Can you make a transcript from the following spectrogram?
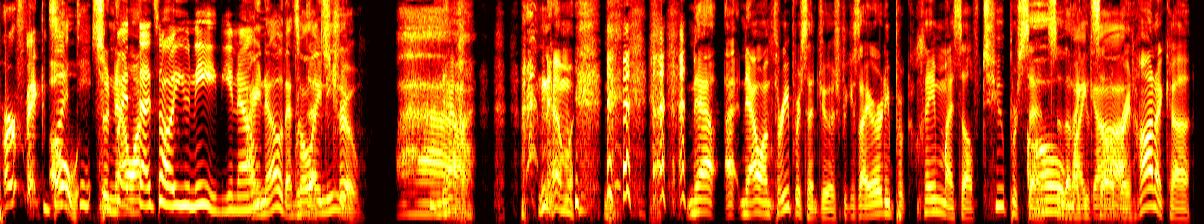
Perfect. Oh, so now but I- that's all you need, you know? I know. That's But all I need. true. Wow. Now, now, now, uh, now I'm three percent Jewish because I already proclaimed myself two percent so Oh that I my could God. celebrate Hanukkah.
